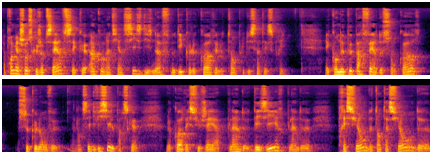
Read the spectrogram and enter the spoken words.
La première chose que j'observe, c'est que 1 Corinthiens 6, 19 nous dit que le corps est le temple du Saint-Esprit et qu'on ne peut pas faire de son corps ce que l'on veut. Alors c'est difficile parce que le corps est sujet à plein de désirs, plein de pressions, de tentations, de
